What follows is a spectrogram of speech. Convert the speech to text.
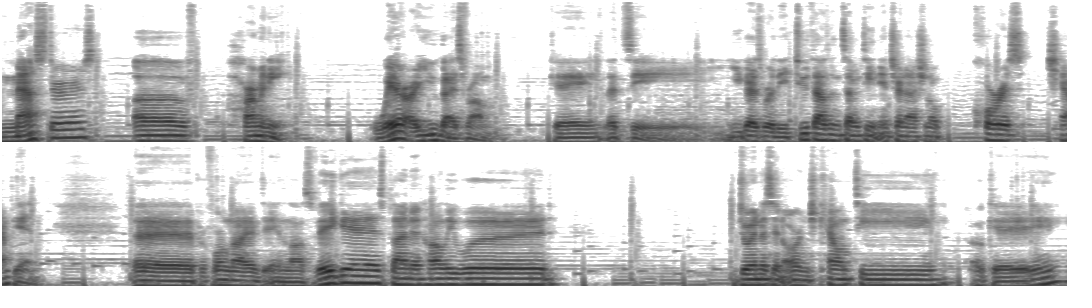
masters of harmony where are you guys from okay let's see you guys were the 2017 International Chorus Champion. Uh, performed live in Las Vegas, Planet Hollywood. Join us in Orange County. Okay.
